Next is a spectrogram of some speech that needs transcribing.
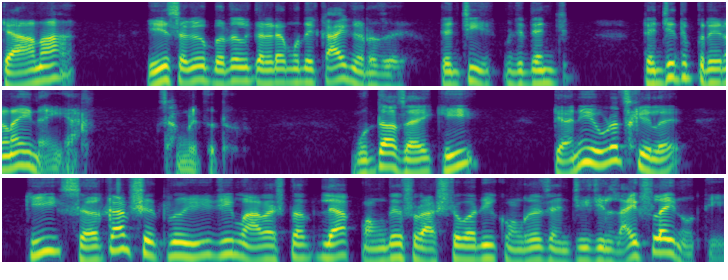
त्यांना हे सगळं बदल करण्यामध्ये काय गरज आहे? त्यांची म्हणजे त्यांची त्यांची ती प्रेरणाही नाही आहे सांगायचं तर. मुद्दा असा आहे की त्यांनी एवढंच केलं आहे की सहकार क्षेत्र ही जी महाराष्ट्रातल्या काँग्रेस राष्ट्रवादी काँग्रेस यांची जी लाईफलाईन होती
